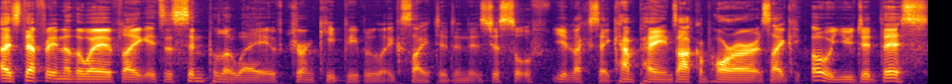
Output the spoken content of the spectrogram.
it's definitely another way of like it's a simpler way of trying to keep people excited, and it's just sort of you know, like I say campaigns, Arkham Horror. It's like oh you did this,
